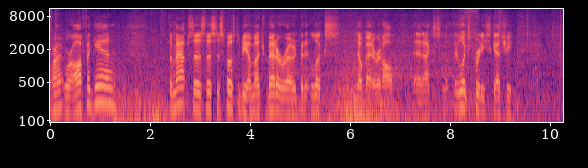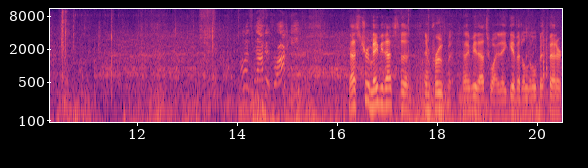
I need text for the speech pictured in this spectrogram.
All right, we're off again. The map says this is supposed to be a much better road, but it looks no better at all. It actually it looks pretty sketchy. Well, it's not as rocky. That's true. Maybe that's the improvement. Maybe that's why they give it a little bit better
